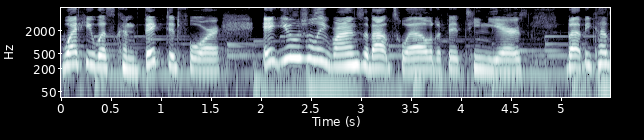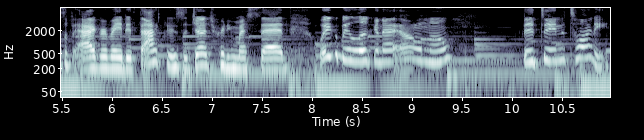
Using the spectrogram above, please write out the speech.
what he was convicted for, it usually runs about 12 to 15 years. But because of aggravated factors, the judge pretty much said we could be looking at, I don't know, 15 to 20.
